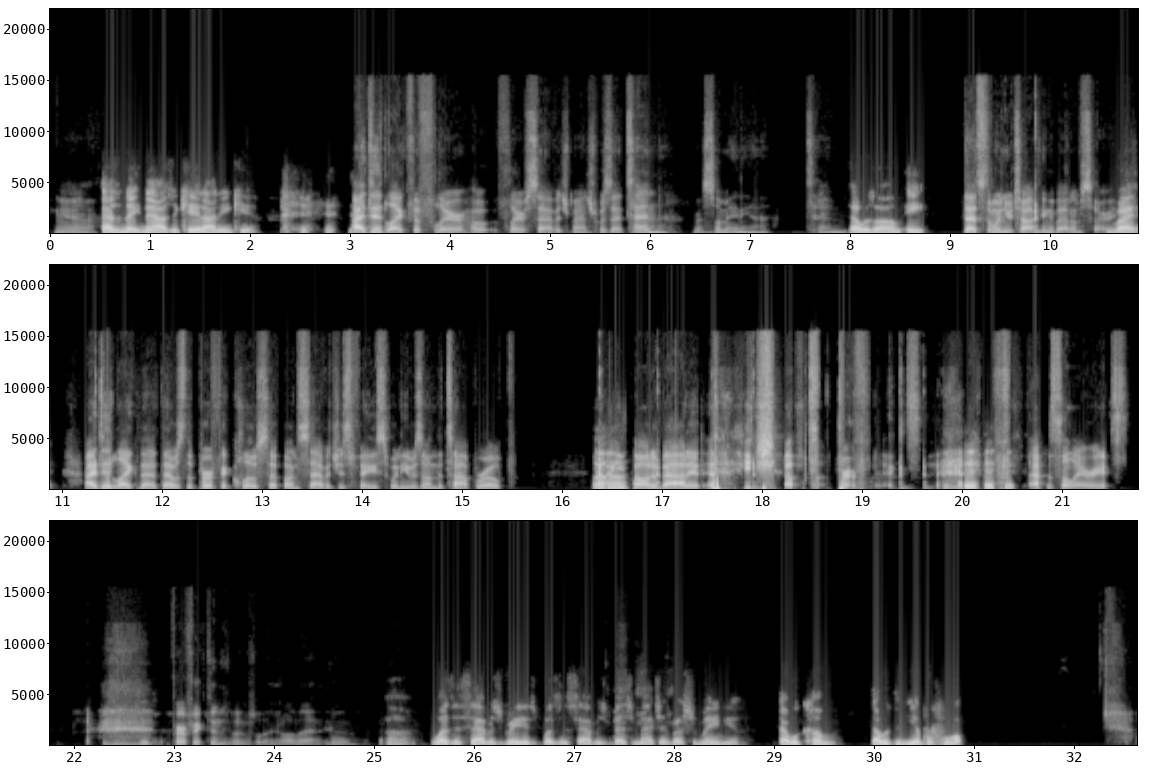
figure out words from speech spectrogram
yeah. As a Nate now, as a kid, I didn't care. I did like the Flair Ho- Flair Savage match. Was that ten WrestleMania? Ten. That was um eight, That's the one you're talking about. I'm sorry. right? I did like that. That was the perfect close up on Savage's face when he was on the top rope. And then Uh he thought about it and he jumped perfect. that was hilarious. Perfect and all that. Yeah. uh, wasn't Savage greatest? Wasn't Savage best match at WrestleMania? That would come. That was the year before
